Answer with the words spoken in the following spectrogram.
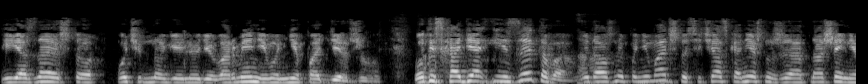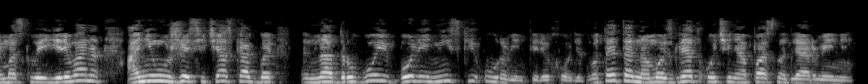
и я знаю, что очень многие люди в Армении его не поддерживают. Вот исходя из этого, вы должны понимать, что сейчас, конечно же, отношения Москвы и Еревана, они уже сейчас как бы на другой, более низкий уровень переходят. Вот это, на мой взгляд, очень опасно для Армении.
